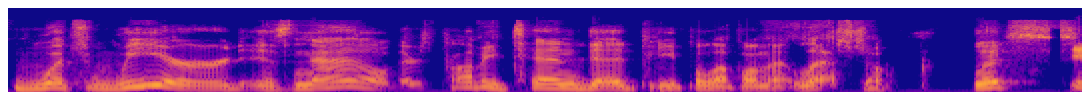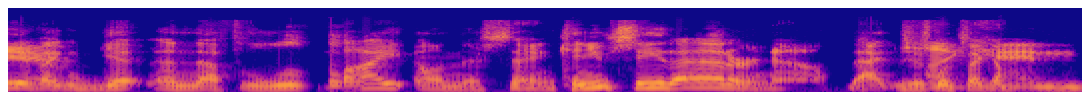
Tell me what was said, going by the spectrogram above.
what's weird is now there's probably 10 dead people up on that list. So let's see yeah. if I can get enough light on this thing. Can you see that or no? That just looks I like can... a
